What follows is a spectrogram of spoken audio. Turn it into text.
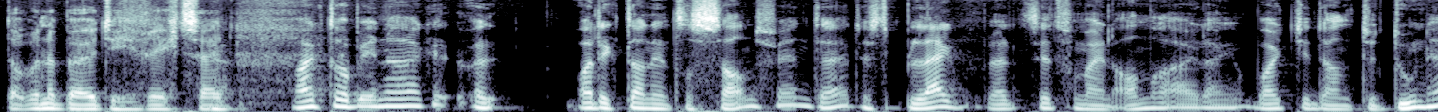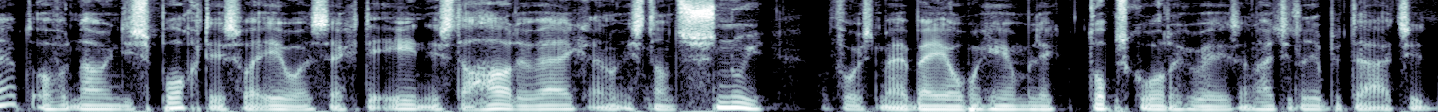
dat we naar buiten gericht zijn. Ja. Mag ik erop inhaken? Wat ik dan interessant vind, hè, dus blijkt, dat zit voor mij een andere uitdaging, wat je dan te doen hebt, of het nou in die sport is, waar Ewa zegt, de een is de harde werker en is dan snoei. Want volgens mij ben je op een gegeven moment topscorer geweest en had je de reputatie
